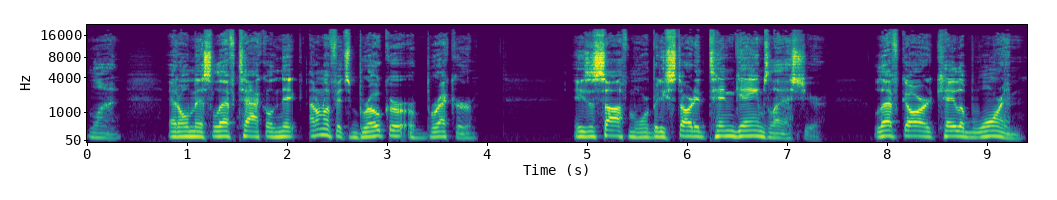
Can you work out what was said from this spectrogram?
line at Ole Miss left tackle Nick. I don't know if it's Broeker or Brecker. He's a sophomore, but he started 10 games last year. Left guard Caleb Warren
